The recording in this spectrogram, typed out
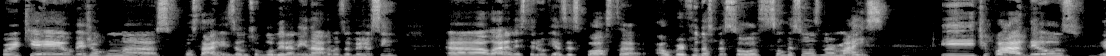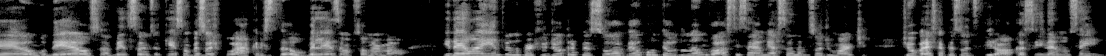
Porque eu vejo algumas postagens, eu não sou blogueira nem nada, mas eu vejo assim, a Lara Nesteru, que às vezes posta o perfil das pessoas, são pessoas normais. E tipo, ah, Deus, é, amo Deus, abençoe, não sei o quê. São pessoas tipo, ah, cristão, beleza, é uma pessoa normal. E daí ela entra no perfil de outra pessoa, vê o conteúdo, não gosta e sai ameaçando a pessoa de morte. Tipo, parece que a pessoa despiroca, assim, né? Não sei.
